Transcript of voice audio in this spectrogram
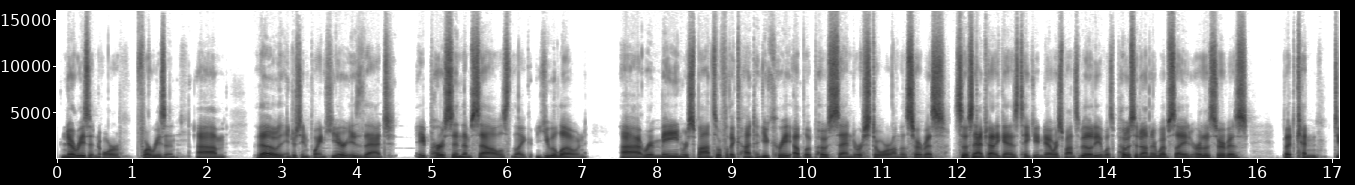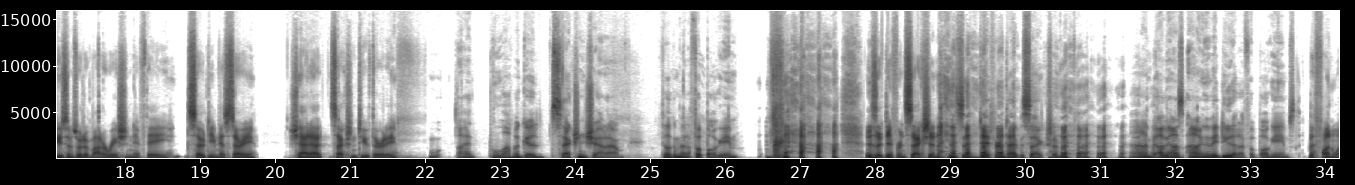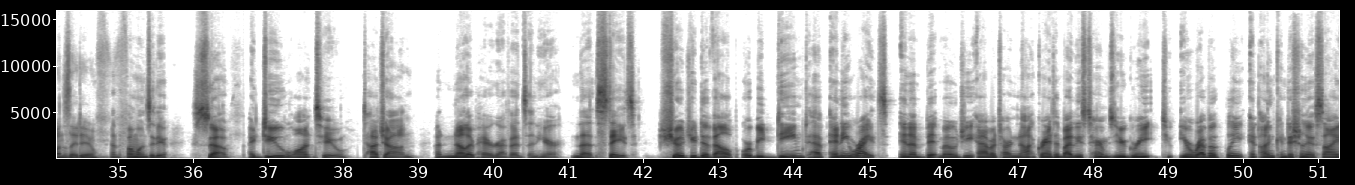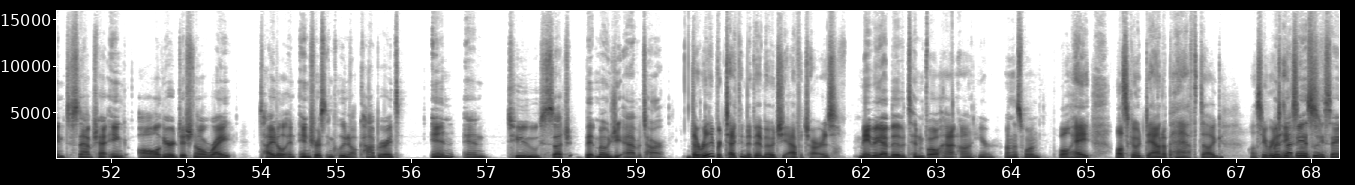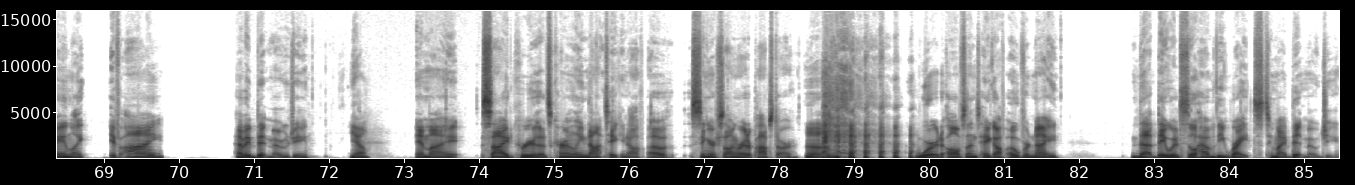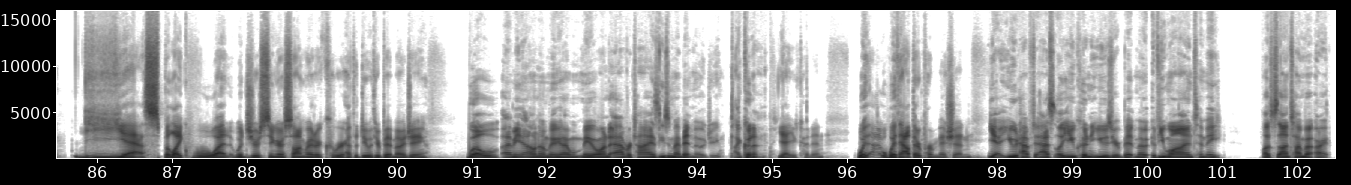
no reason or for reason. Um, though the interesting point here is that a person themselves, like you alone, uh, remain responsible for the content you create, upload, post, send, or store on the service. So Snapchat again is taking no responsibility of what's posted on their website or their service, but can do some sort of moderation if they so deem necessary. Shout out Section 230. I love a good section shout out. I feel like I'm at a football game. this is a different section. It's a different type of section. I don't, I'll be honest, I don't even think they do that at football games. the fun ones they do. And the fun ones they do. So I do want to touch on another paragraph that's in here that states should you develop or be deemed to have any rights in a Bitmoji avatar not granted by these terms, you agree to irrevocably and unconditionally assign to Snapchat Inc. all of your additional right, title, and interest, including all copyrights in and to such Bitmoji avatar. They're really protecting the Bitmoji avatars. Maybe I got a bit of a tinfoil hat on here on this one. Well, hey, let's go down a path, Doug. Let's see where But it takes that basically saying like if I have a Bitmoji Yeah. and my side career that's currently not taking off of singer songwriter pop star um, to all of a sudden take off overnight, that they would still have the rights to my Bitmoji. yes, but like, what would your singer songwriter career have to do with your Bitmoji? Well, I mean, I don't know. Maybe I maybe I wanted to advertise using my Bitmoji. I couldn't. Yeah, you couldn't. With, without their permission. Yeah, you would have to ask. Like, you couldn't use your Bitmo if you wanted to make. Let's not talk about. All right,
